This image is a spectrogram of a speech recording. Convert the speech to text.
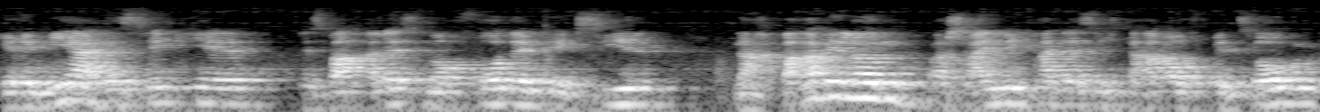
Jeremia, Ezekiel, das war alles noch vor dem Exil nach Babylon. Wahrscheinlich hat er sich darauf bezogen,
